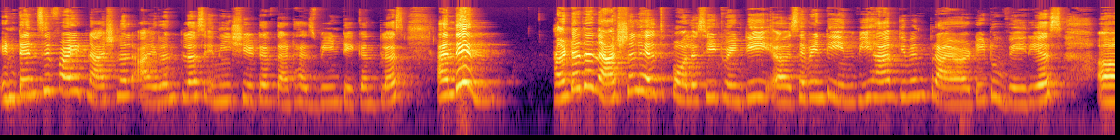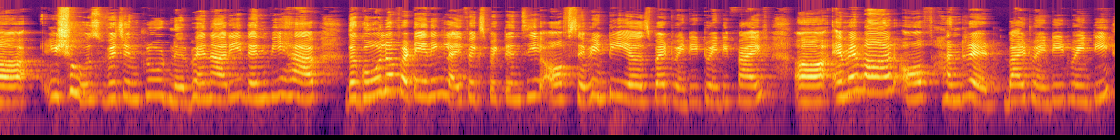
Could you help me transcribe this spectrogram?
intensified national iron plus initiative that has been taken plus and then under the National Health Policy 2017, uh, we have given priority to various uh, issues which include Nirbhay Nari. Then we have the goal of attaining life expectancy of 70 years by 2025, uh, MMR of 100 by 2020.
